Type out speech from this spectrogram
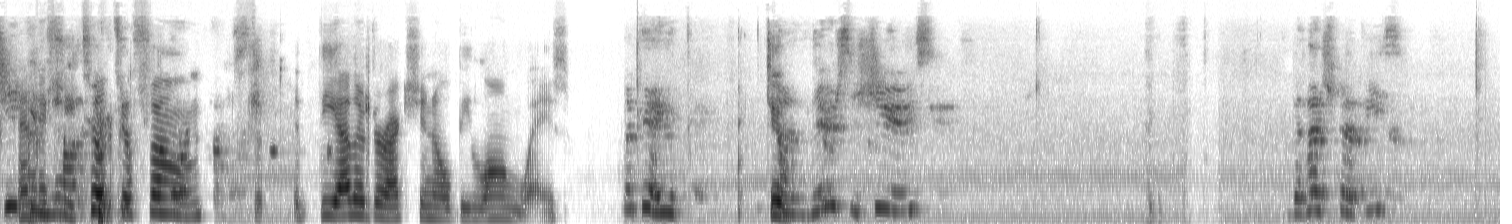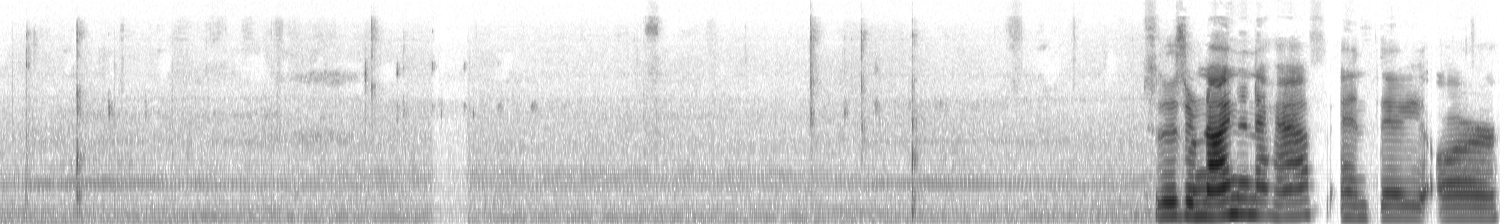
She And can if you walk tilt your phone the other direction, it'll be long ways. Okay. Do- um, there's the shoes. The hush puppies. So those are nine and a half, and they are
